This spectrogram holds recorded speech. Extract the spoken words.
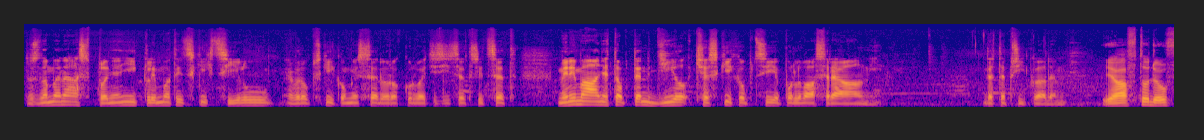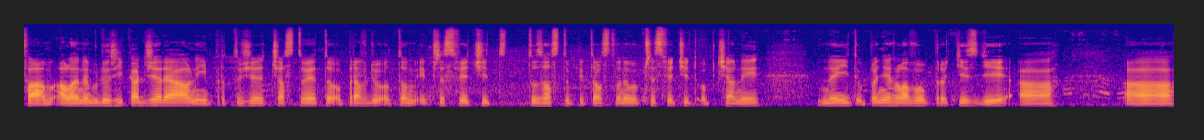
To znamená splnění klimatických cílů Evropské komise do roku 2030. Minimálně to, ten díl českých obcí je podle vás reálný. Jdete příkladem. Já v to doufám, ale nebudu říkat, že reálný, protože často je to opravdu o tom i přesvědčit to zastupitelstvo nebo přesvědčit občany, nejít úplně hlavou proti zdi a, a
